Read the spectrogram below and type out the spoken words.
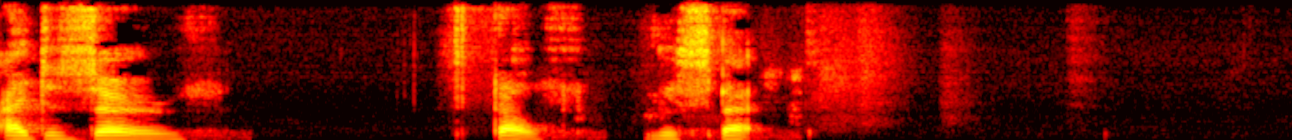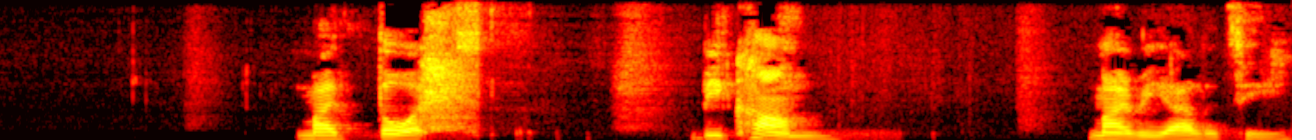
I deserve self respect. My thoughts become my reality.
